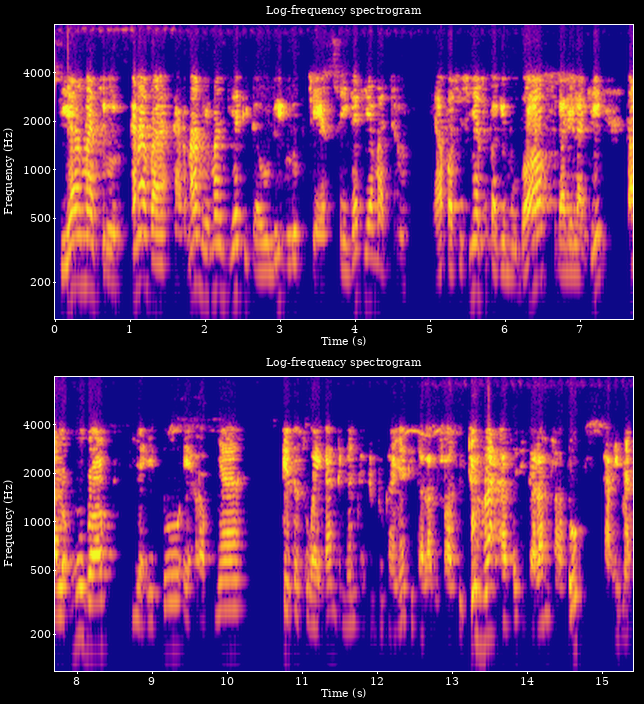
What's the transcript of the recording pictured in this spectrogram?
dia majrur. Kenapa? Karena memang dia didahului huruf cer sehingga dia majrur. Ya, posisinya sebagai mudhof sekali lagi kalau mudhof dia itu i'rabnya disesuaikan dengan kedudukannya di dalam suatu jumlah atau di dalam suatu kalimat.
